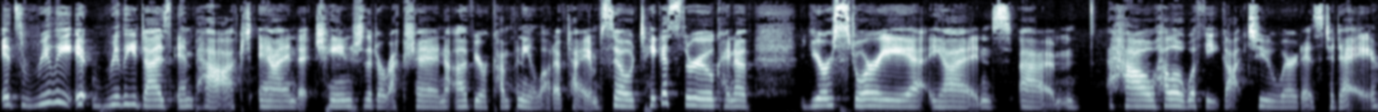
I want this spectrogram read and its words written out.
it's really it really does impact and change the direction of your company a lot of times. So take us through kind of your story and um, how hello woofy got to where it is today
